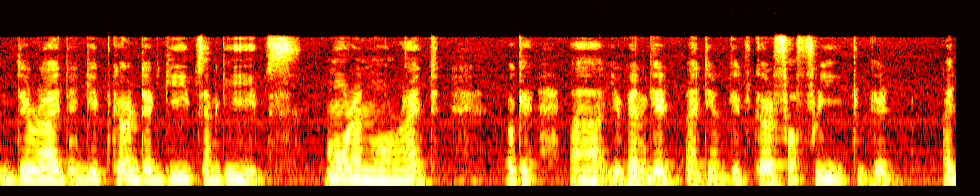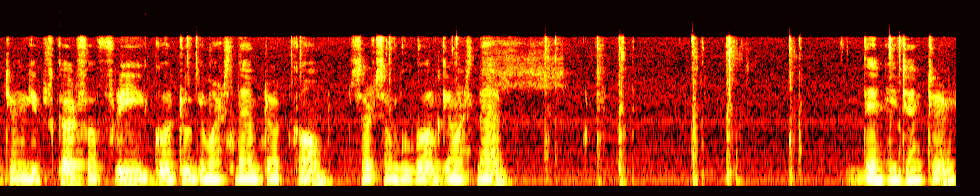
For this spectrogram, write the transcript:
they write a gift card that gives and gives. More and more right? Okay uh, you can get iTunes gift card for free. To get iTunes gift card for free go to gamersnab.com search on Google gamersnab. Then hit enter.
